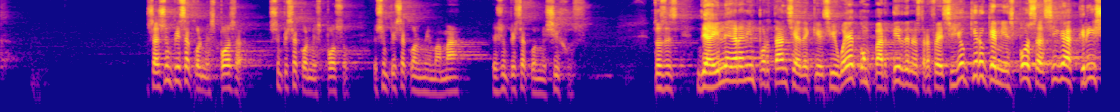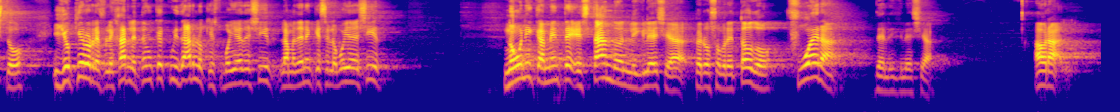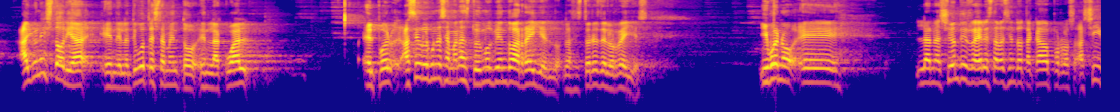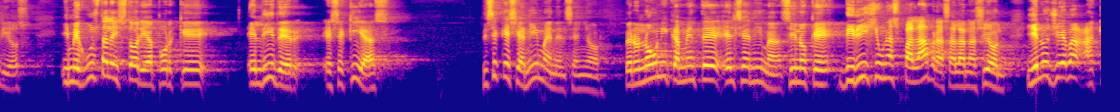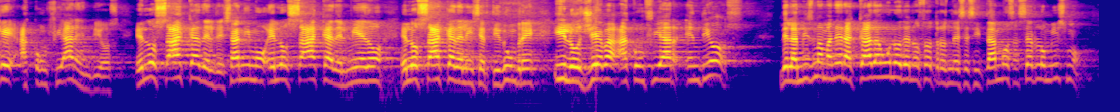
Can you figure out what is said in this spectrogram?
O sea, eso empieza con mi esposa, eso empieza con mi esposo, eso empieza con mi mamá, eso empieza con mis hijos. Entonces, de ahí la gran importancia de que si voy a compartir de nuestra fe, si yo quiero que mi esposa siga a Cristo y yo quiero reflejarle, tengo que cuidar lo que voy a decir, la manera en que se lo voy a decir. No únicamente estando en la iglesia, pero sobre todo fuera de la iglesia. Ahora, hay una historia en el Antiguo Testamento en la cual hace algunas semanas estuvimos viendo a reyes, las historias de los reyes. Y bueno, eh, la nación de Israel estaba siendo atacada por los asirios. Y me gusta la historia porque el líder, Ezequías, dice que se anima en el Señor. Pero no únicamente él se anima, sino que dirige unas palabras a la nación y él los lleva a qué? A confiar en Dios. Él los saca del desánimo, él los saca del miedo, él los saca de la incertidumbre y los lleva a confiar en Dios. De la misma manera, cada uno de nosotros necesitamos hacer lo mismo.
